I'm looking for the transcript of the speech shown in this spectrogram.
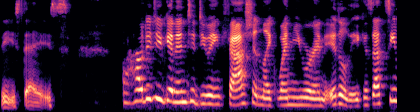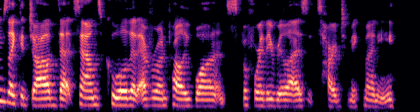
these days. How did you get into doing fashion like when you were in italy? Because that seems like a job that sounds cool that everyone probably wants before they realize it's hard to make money.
